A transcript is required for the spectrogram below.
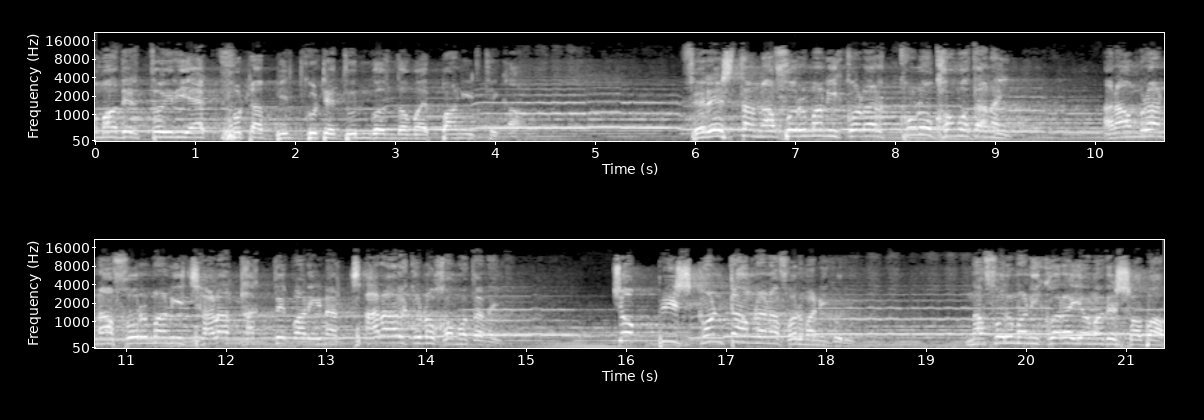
আমাদের তৈরি এক ফোঁটা বিদ্যুটে দুর্গন্ধময় পানির থিকা। ফেরেস্তা নাফরমানি করার কোনো ক্ষমতা নাই। আর আমরা নাফরমানি ছাড়া থাকতে পারি না, ছাড়ার কোনো ক্ষমতা নাই। চব্বিশ ঘণ্টা আমরা নাফরমানি করি। নাফরমানি করাই আমাদের স্বভাব।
